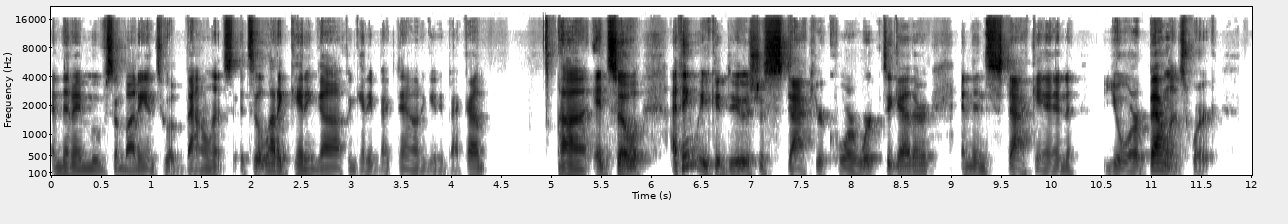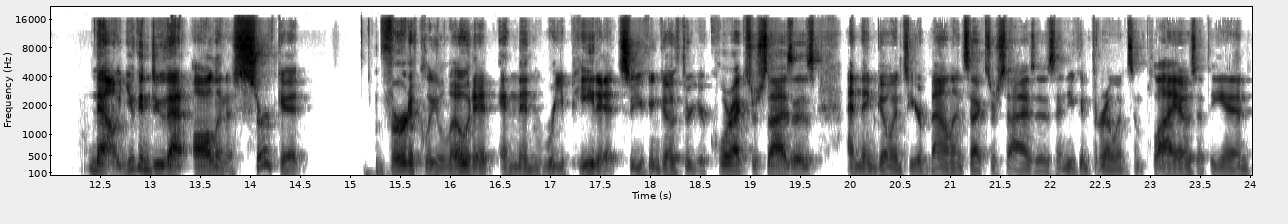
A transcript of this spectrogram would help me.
and then I move somebody into a balance, it's a lot of getting up and getting back down and getting back up. Uh, and so I think what you could do is just stack your core work together and then stack in your balance work. Now, you can do that all in a circuit, vertically load it, and then repeat it. So you can go through your core exercises and then go into your balance exercises, and you can throw in some plyos at the end.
